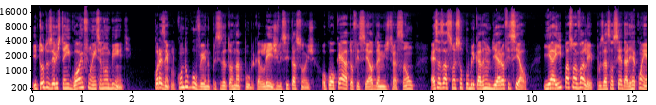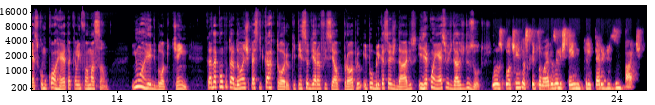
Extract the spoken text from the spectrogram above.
e todos eles têm igual influência no ambiente. Por exemplo, quando o governo precisa tornar pública leis, licitações ou qualquer ato oficial da administração, essas ações são publicadas no Diário Oficial, e aí passam a valer, pois a sociedade reconhece como correta aquela informação. Em uma rede blockchain, cada computador é uma espécie de cartório que tem seu diário oficial próprio e publica seus dados e reconhece os dados dos outros. Os blockchains das criptomoedas eles têm um critério de desempate.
